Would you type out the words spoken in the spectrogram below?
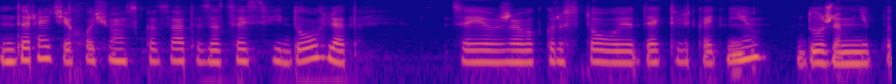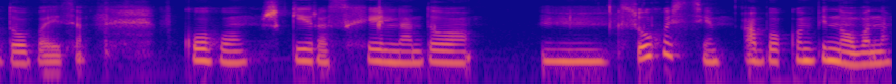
До речі, хочу вам сказати за цей свій догляд. Це я вже використовую декілька днів. Дуже мені подобається. В кого шкіра схильна до сухості або комбінована,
